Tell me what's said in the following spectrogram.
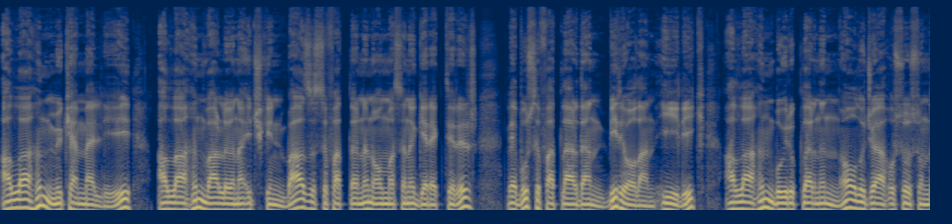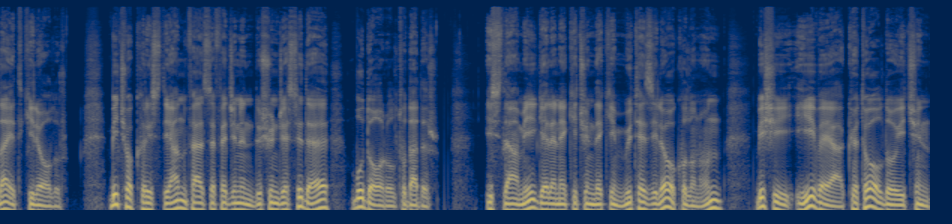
Allah'ın mükemmelliği Allah'ın varlığına içkin bazı sıfatlarının olmasını gerektirir ve bu sıfatlardan biri olan iyilik, Allah'ın buyruklarının ne olacağı hususunda etkili olur. Birçok Hristiyan felsefecinin düşüncesi de bu doğrultudadır. İslami gelenek içindeki mütezile okulunun, bir şey iyi veya kötü olduğu için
